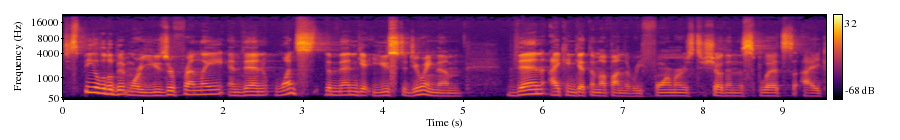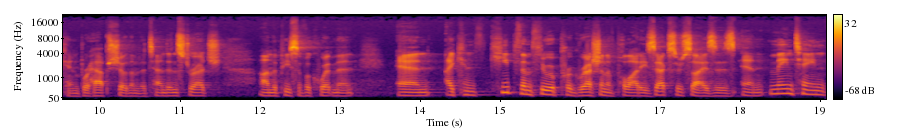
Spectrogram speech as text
just be a little bit more user friendly. And then once the men get used to doing them, then I can get them up on the reformers to show them the splits. I can perhaps show them the tendon stretch on the piece of equipment. And I can keep them through a progression of Pilates exercises and maintain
